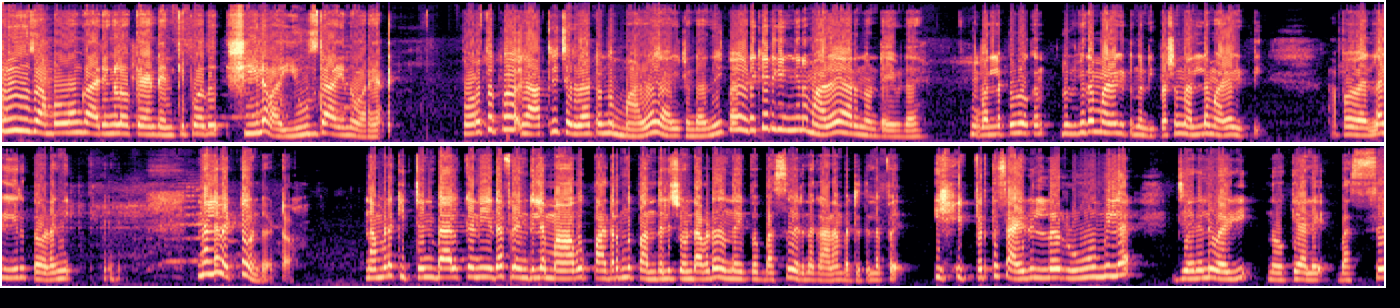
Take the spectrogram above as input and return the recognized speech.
ഒരു സംഭവവും കാര്യങ്ങളൊക്കെ ആയിട്ട് എനിക്കിപ്പോൾ അത് ശീലമായി യൂസ്ഡ് ആയി എന്ന് പറയാം പുറത്തിപ്പോൾ രാത്രി ചെറുതായിട്ടൊന്ന് മഴ ചാറിയിട്ടുണ്ടായിരുന്നു. ഇപ്പോൾ ഇടയ്ക്കിടയ്ക്ക് ഇങ്ങനെ മഴ ചാറുന്നുണ്ടേ ഇവിടെ? വല്ലപ്പോഴും ഒക്കെ ദുരിതം മഴ കിട്ടുന്നുണ്ട്. ഇപ്രാവശ്യം നല്ല മഴ കിട്ടി. അപ്പോൾ വെള്ളം കീറി തുടങ്ങി. നല്ല വെട്ടമുണ്ട് കേട്ടോ. നമ്മുടെ കിച്ചൺ ബാൽക്കണിയുടെ ഫ്രണ്ടിലെ മാവ് പടർന്ന് പന്തലിച്ചുകൊണ്ട് അവിടെ നിന്ന് ഇപ്പൊ ബസ് വരുന്ന കാണാൻ പറ്റത്തില്ല. അപ്പൊ ഈ ഇപ്പുറത്തെ സൈഡിലുള്ള റൂമിലെ ജനൽ വഴി നോക്കിയാലേ ബസ്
